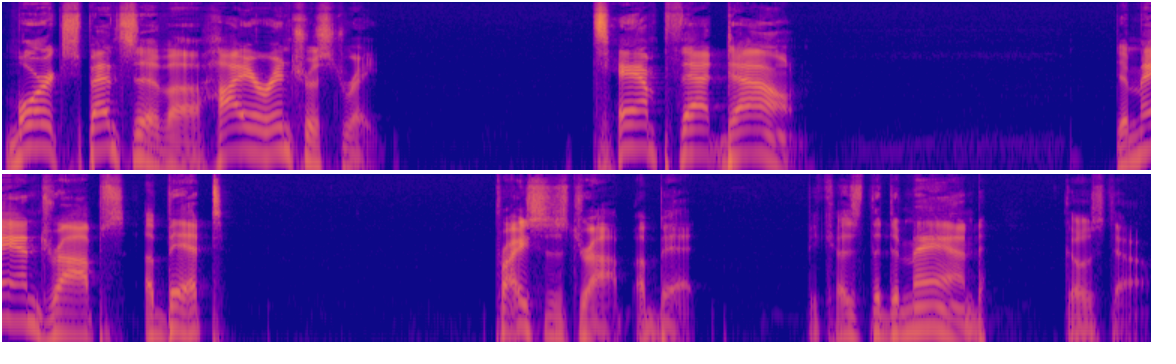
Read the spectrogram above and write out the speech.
more expensive, a higher interest rate. Tamp that down. Demand drops a bit. Prices drop a bit because the demand goes down.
